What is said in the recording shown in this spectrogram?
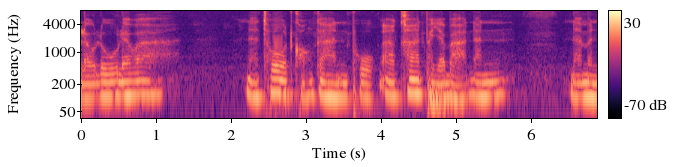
เรารู้แล้วว่านะโทษของการผูกอาฆาตพยาบาทนั้นนะมัน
